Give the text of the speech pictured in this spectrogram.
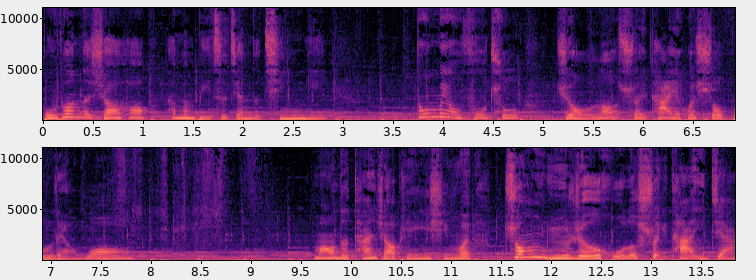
不断的消耗他们彼此间的情谊，都没有付出，久了水獭也会受不了哦。猫的贪小便宜行为，终于惹火了水獭一家。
